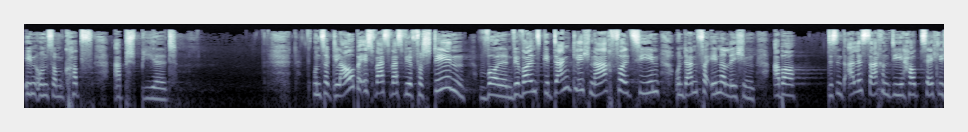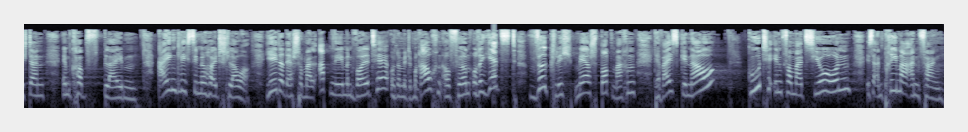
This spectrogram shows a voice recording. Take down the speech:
in unserem Kopf abspielt. Unser Glaube ist was, was wir verstehen wollen. Wir wollen es gedanklich nachvollziehen und dann verinnerlichen. Aber das sind alles Sachen, die hauptsächlich dann im Kopf bleiben. Eigentlich sind wir heute schlauer. Jeder, der schon mal abnehmen wollte oder mit dem Rauchen aufhören oder jetzt wirklich mehr Sport machen, der weiß genau, gute Information ist ein prima Anfang.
